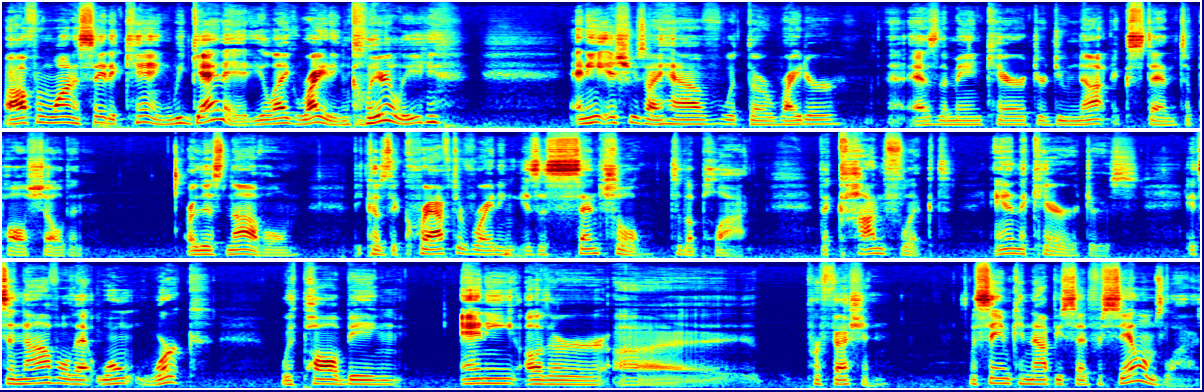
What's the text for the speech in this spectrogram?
I often want to say to King, we get it. You like writing, clearly. Any issues I have with the writer as the main character do not extend to Paul Sheldon or this novel because the craft of writing is essential to the plot, the conflict, and the characters. It's a novel that won't work with Paul being any other uh, profession. The same cannot be said for Salem's Lot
